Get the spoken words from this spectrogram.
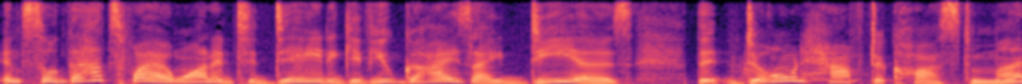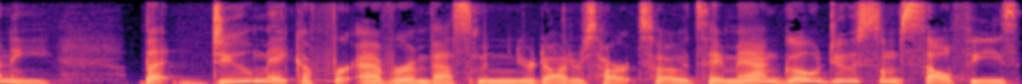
And so that's why I wanted today to give you guys ideas that don't have to cost money, but do make a forever investment in your daughter's heart. So I would say, man, go do some selfies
